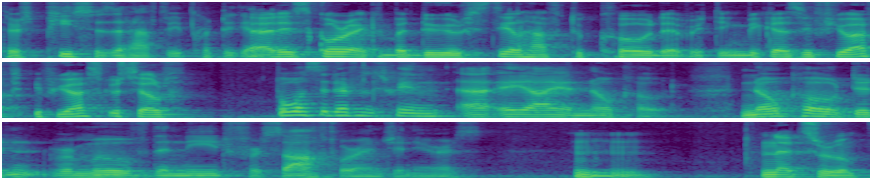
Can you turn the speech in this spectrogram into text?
There's pieces that have to be put together. That is correct, but do you still have to code everything? Because if you have, if you ask yourself, But what's the difference between uh, AI and no code? No code didn't remove the need for software engineers. and that's true,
